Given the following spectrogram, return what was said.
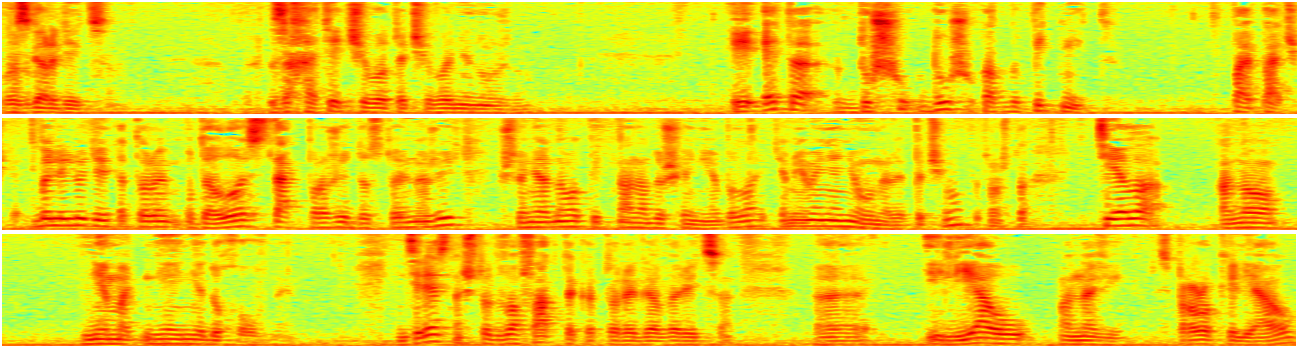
возгордиться, захотеть чего-то, чего не нужно. И это душу, душу как бы пятнит. пачкой. Были люди, которым удалось так прожить достойную жизнь, что ни одного пятна на душе не было, и тем не менее они умерли. Почему? Потому что тело, оно не, не, не духовное. Интересно, что два факта, которые говорится, э, Ильяу Анави, то есть пророк Ильяу,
